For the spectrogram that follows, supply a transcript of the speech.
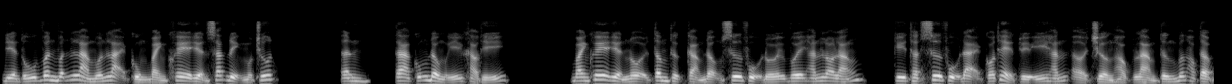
Điền Tú Vân vẫn là muốn lại cùng Bành Khê Hiển xác định một chút. Ân, ta cũng đồng ý khảo thí. Bành Khê Hiển nội tâm thực cảm động sư phụ đối với hắn lo lắng, kỳ thật sư phụ đại có thể tùy ý hắn ở trường học làm từng bước học tập,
